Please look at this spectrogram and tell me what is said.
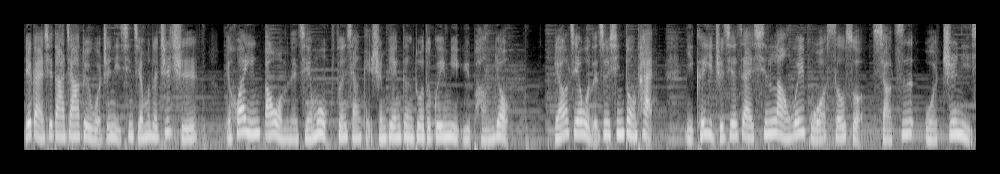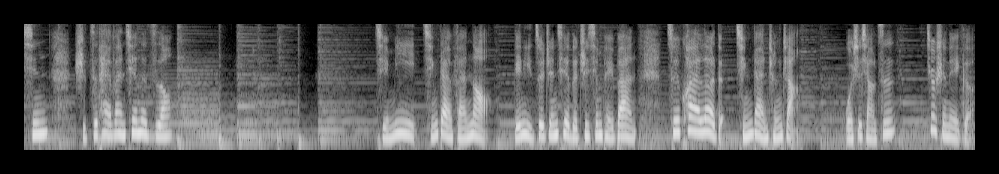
也感谢大家对我真理心节目的支持，也欢迎把我们的节目分享给身边更多的闺蜜与朋友。了解我的最新动态，你可以直接在新浪微博搜索“小资我知你心”，是姿态万千的“资”哦。解密情感烦恼，给你最真切的知心陪伴，最快乐的情感成长。我是小资，就是那个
